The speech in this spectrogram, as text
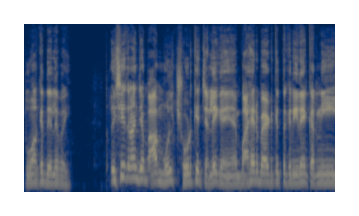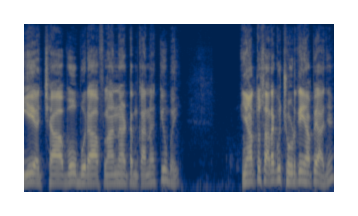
तू आके दे ले भाई। तो इसी तरह जब आप मुल्क छोड़ के चले गए हैं बाहर बैठ के तकरीरें करनी ये अच्छा वो बुरा फलाना टमकाना क्यों भाई? यहाँ तो सारा कुछ छोड़ के यहाँ पे आ जाएँ।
